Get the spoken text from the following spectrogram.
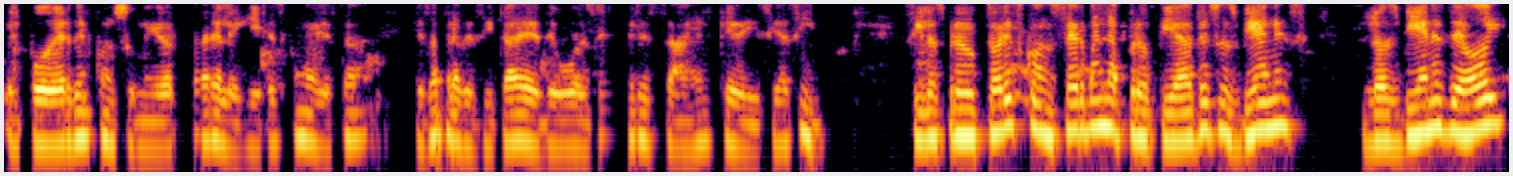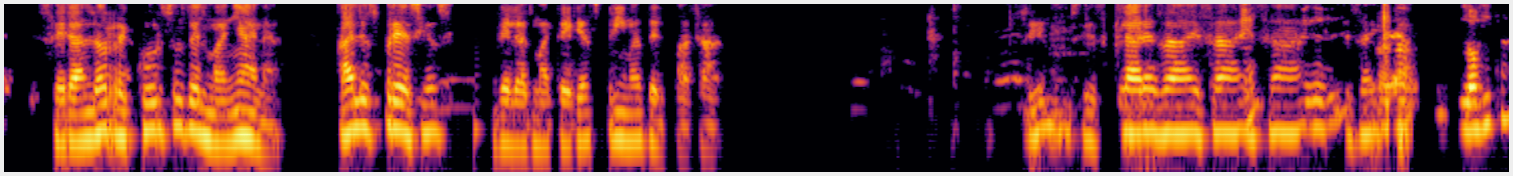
el, poder del consumidor para elegir es como esta, esa frasecita de, de Walter Stagel que dice así, si los productores conservan la propiedad de sus bienes, los bienes de hoy serán los recursos del mañana a los precios de las materias primas del pasado. ¿Sí? ¿Es clara esa, esa, esa, esa idea? ¿Lógica?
